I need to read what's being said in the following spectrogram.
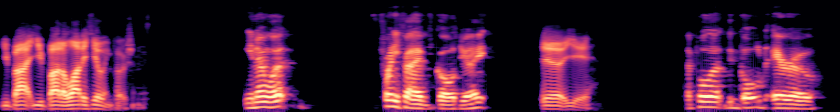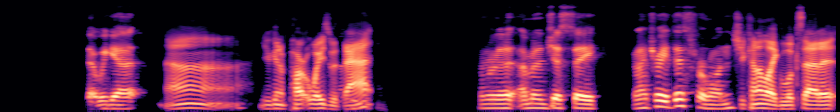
You bought you bought a lot of healing potions. You know what? 25 gold, right? Yeah, yeah. I pull out the gold arrow that we got. Ah, you're gonna part ways with that? I'm gonna I'm gonna just say, can I trade this for one? She kind of like looks at it.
